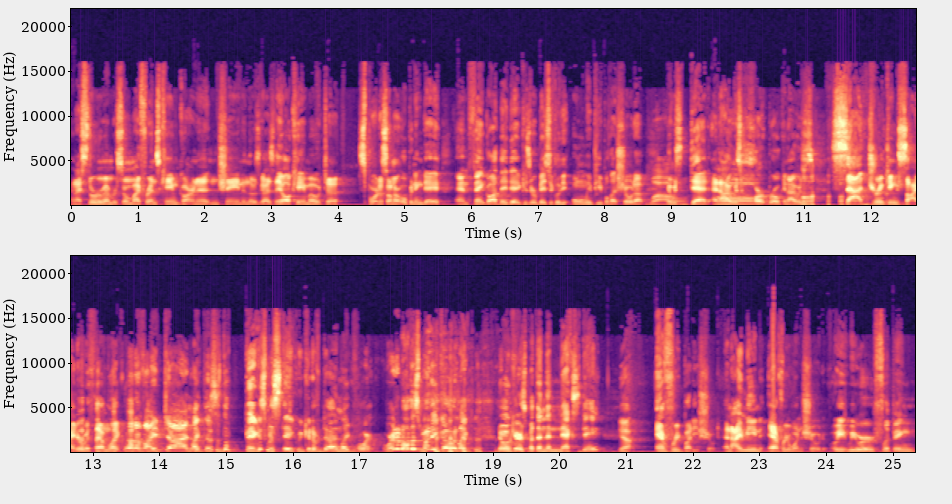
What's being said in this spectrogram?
and I still remember. So my friends came, Garnet and Shane and those guys. They all came out to support us on our opening day, and thank God they did because they were basically the only people that showed up. Wow, it was dead, and oh. I was oh. heartbroken. I was sad drinking cider with them. Like, what have I done? Like, this is the biggest mistake we could have done. Like, where, where did all this money go? And like, no one cares. But then the next day, yeah. Everybody showed, and I mean everyone showed. We, we were flipping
